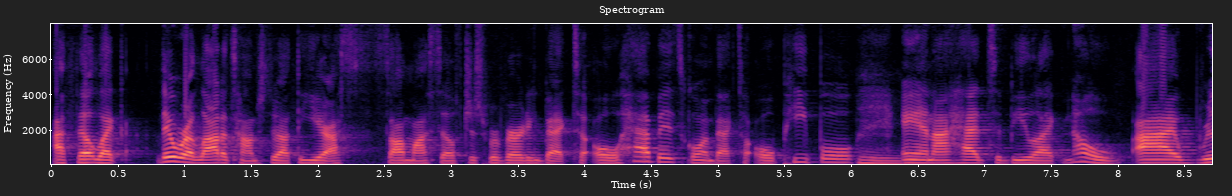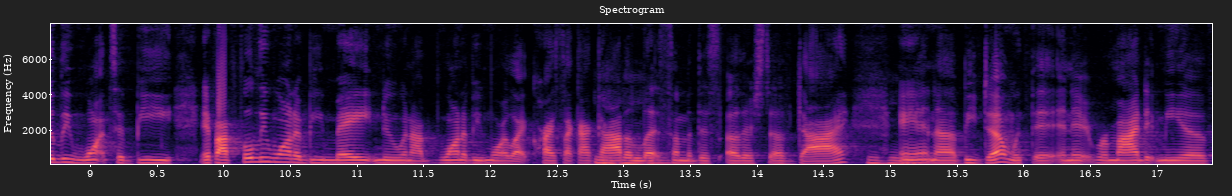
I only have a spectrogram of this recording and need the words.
I felt like there were a lot of times throughout the year I saw myself just reverting back to old habits, going back to old people. Mm. And I had to be like, no, I really want to be, if I fully want to be made new and I want to be more like Christ, like I got to mm-hmm. let some of this other stuff die mm-hmm. and uh, be done with it. And it reminded me of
